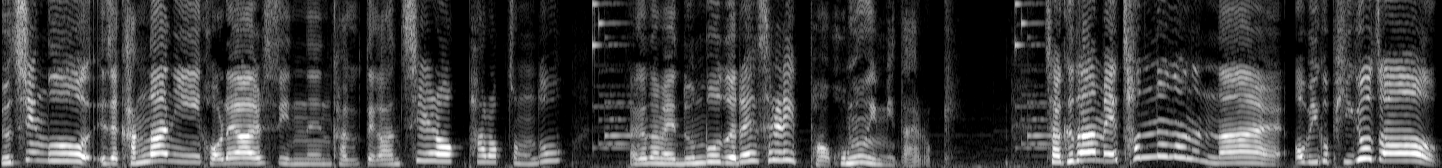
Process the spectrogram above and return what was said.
이 친구 이제 간간히 거래할 수 있는 가격대가 한 7억, 8억 정도? 그 다음에 눈보들의 슬리퍼, 공용입니다. 이렇게. 자, 그 다음에 첫눈 오는 날. 어, 이거 비교적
